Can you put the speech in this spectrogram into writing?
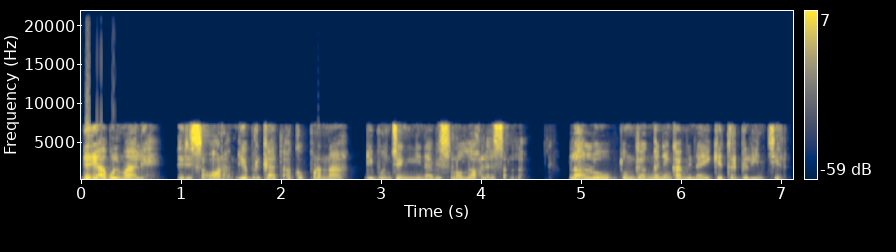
Dari Abu Malih, dari seorang, dia berkata, aku pernah diboncengi Nabi Shallallahu Alaihi Wasallam. Lalu tunggangan yang kami naiki tergelincir.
